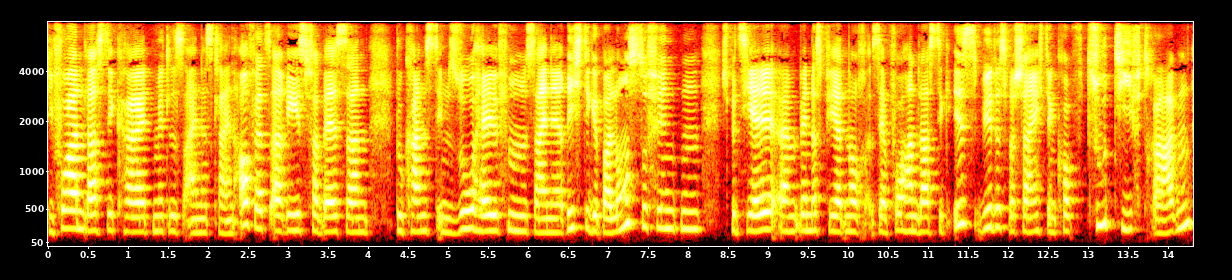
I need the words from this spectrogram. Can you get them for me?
die Vorhandlastigkeit mittels eines kleinen Aufwärtsaries verbessern. Du kannst ihm so helfen, seine richtige Balance zu finden. Speziell, ähm, wenn das Pferd noch sehr vorhandlastig ist, wird es wahrscheinlich den Kopf zu tief tragen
